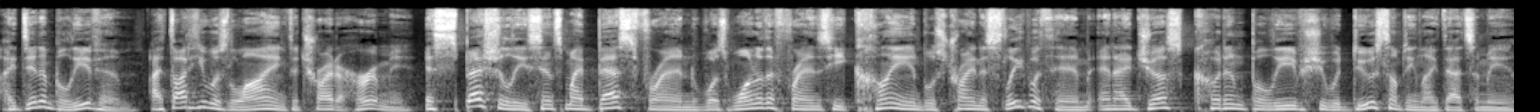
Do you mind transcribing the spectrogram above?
I didn't believe him. I thought he was lying to try to hurt me, especially since my best friend was one of the friends he claimed was trying to sleep with him, and I just couldn't believe she would do something like that to me.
